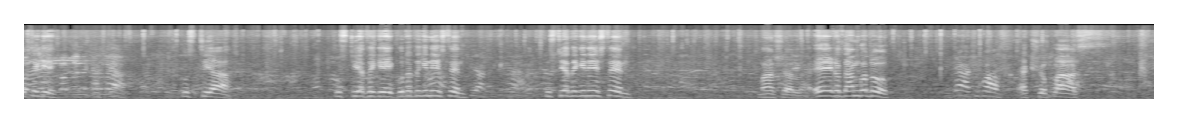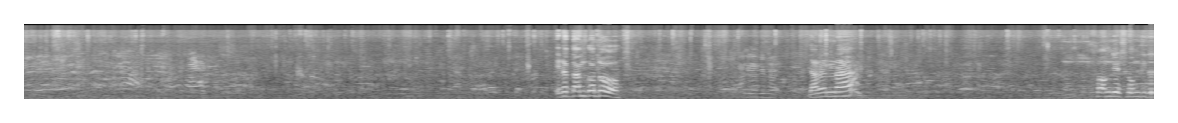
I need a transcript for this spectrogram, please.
কোথেকে কুষ্টিয়া। কুষ্টিয়া থেকে, কোথা থেকে নিয়ে এসছেন? কুষ্টিয়া থেকে নিয়ে এসছেন? মার্শাল্লাহ এই, এটার দাম কত? একশো পাঁচ। এটার দাম কত? জানেন না? সঙ্গে সংগীত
